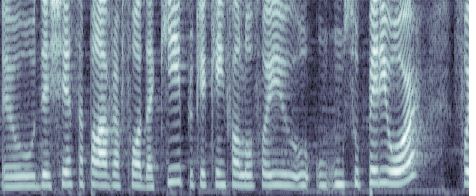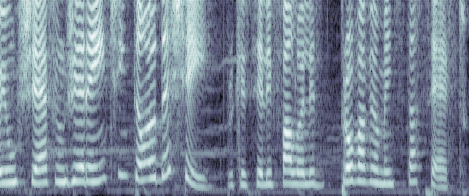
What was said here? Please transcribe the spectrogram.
Eu deixei essa palavra foda aqui porque quem falou foi um superior, foi um chefe, um gerente, então eu deixei, porque se ele falou, ele provavelmente está certo.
